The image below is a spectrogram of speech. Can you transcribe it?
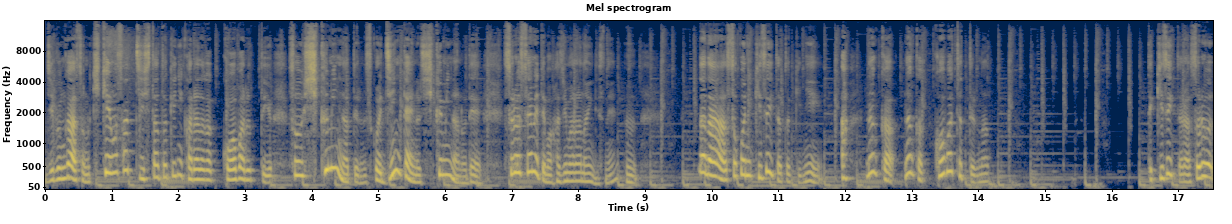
自分がその危険を察知した時に体がこわばるっていうそういう仕組みになってるんです。これ人体の仕組みなのでそれを責めても始まらないんですね。うん、ただそこに気づいた時にあなんかなんかこわばっちゃってるな。って気づいたらそれを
